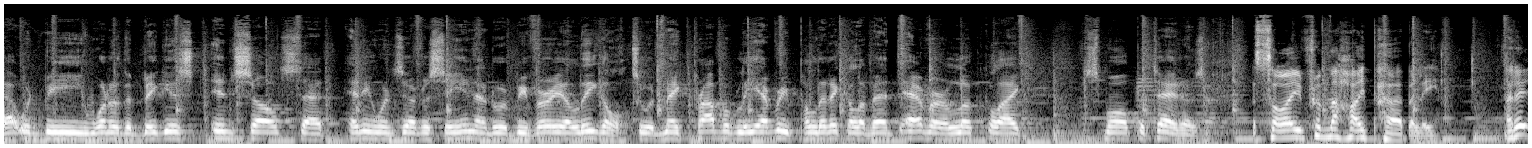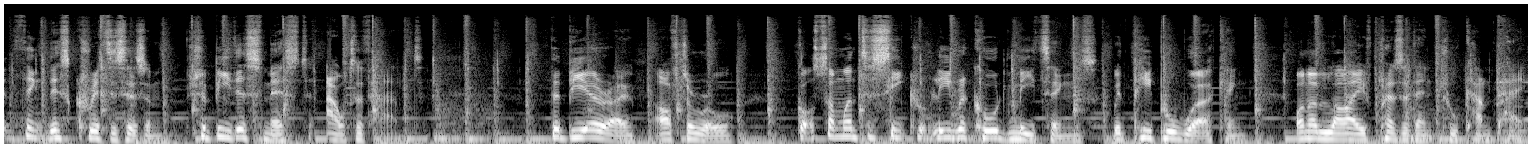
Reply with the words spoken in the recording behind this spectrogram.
That would be one of the biggest insults that anyone's ever seen, and it would be very illegal. So it would make probably every political event ever look like small potatoes. Aside from the hyperbole, I don't think this criticism should be dismissed out of hand. The Bureau, after all, got someone to secretly record meetings with people working on a live presidential campaign.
